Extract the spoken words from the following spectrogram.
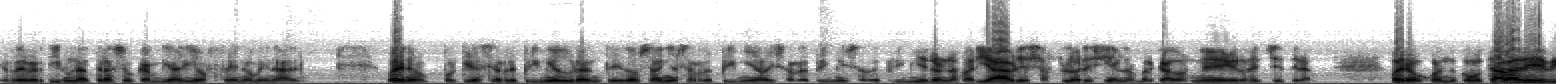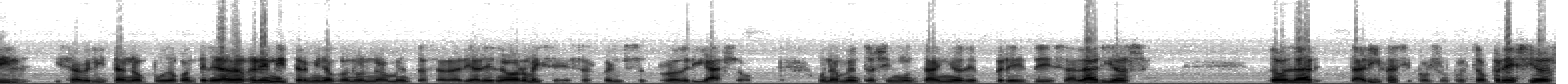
revertir un atraso cambiario fenomenal. Bueno, porque ya se reprimió durante dos años, se reprimió y se reprimió y se reprimieron las variables, se florecían los mercados negros, etcétera. Bueno, cuando como estaba débil, Isabelita no pudo contener a los gremios y terminó con un aumento salarial enorme y eso fue el Rodrigazo. Un aumento simultáneo de, de salarios, dólar, tarifas y por supuesto precios.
